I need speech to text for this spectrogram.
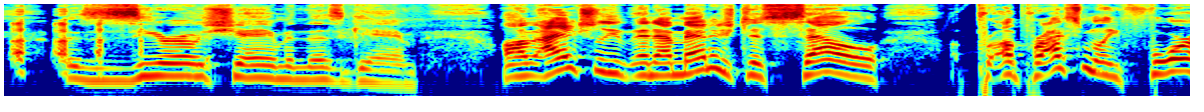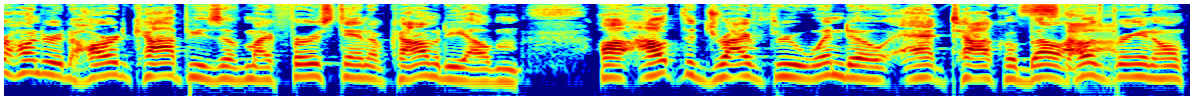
zero shame in this game. Um, I actually, and I managed to sell approximately 400 hard copies of my first stand-up comedy album uh, out the drive-through window at Taco Bell. I was bringing home,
